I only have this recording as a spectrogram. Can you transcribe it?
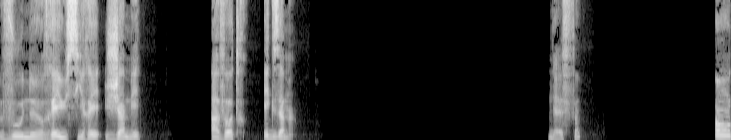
vous ne réussirez jamais à votre examen. 9 en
